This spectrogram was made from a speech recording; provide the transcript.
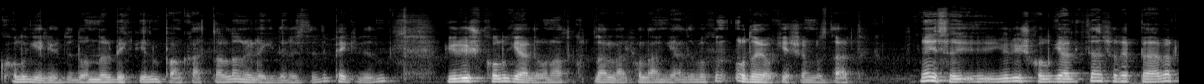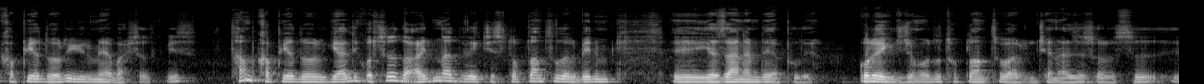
kolu geliyor dedi. Onları bekleyelim pankartlarla öyle gideriz dedi. Peki dedim. Yürüyüş kolu geldi. Onat kutlarlar falan geldi. Bakın o da yok yaşamımızda artık. Neyse e, yürüyüş kolu geldikten sonra hep beraber kapıya doğru yürümeye başladık biz. Tam kapıya doğru geldik. O sırada Aydınlar Dilekçesi toplantıları benim e, yazanemde yapılıyor. Oraya gideceğim. Orada toplantı var. Cenaze sonrası e,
